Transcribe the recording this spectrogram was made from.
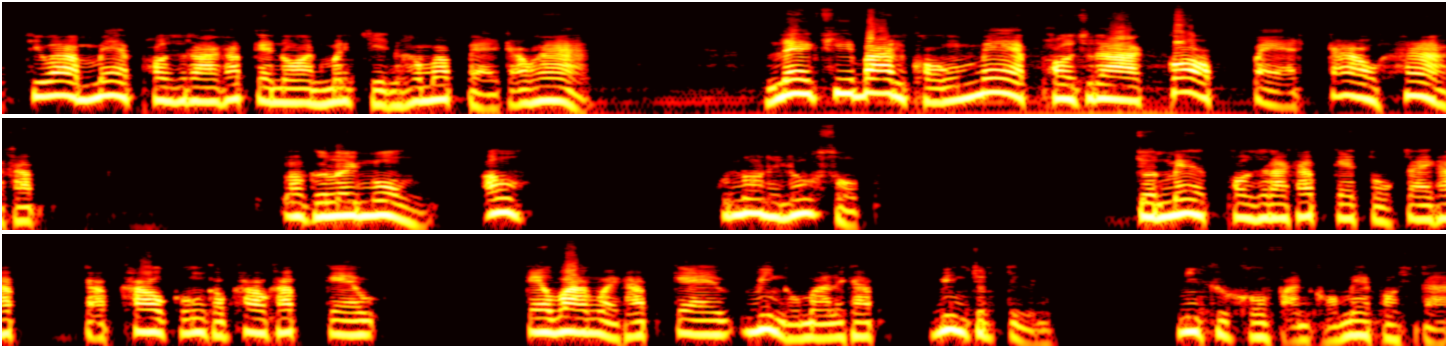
พที่ว่าแม่พรสุดาครับแกนอนมันเขียนคำว่าแปดเก้าห้าเลขที่บ้านของแม่พรสุดาก็แปดเก้าห้าครับ เราก็เลยงง เอ้าคุณนอนในโรงศพ จนแม่พรสุดาครับ แกตกใจครับกับข้าวกงกับข้าวครับ แก แกวางไว้ครับ แกวิ่งออกมาเลยครับ วิ่งจนตื่น นี่คือความฝันของแม่พรสุดา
